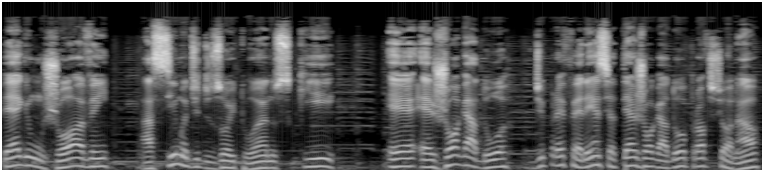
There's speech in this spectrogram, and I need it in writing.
Pegue um jovem acima de 18 anos que é, é jogador, de preferência até jogador profissional.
